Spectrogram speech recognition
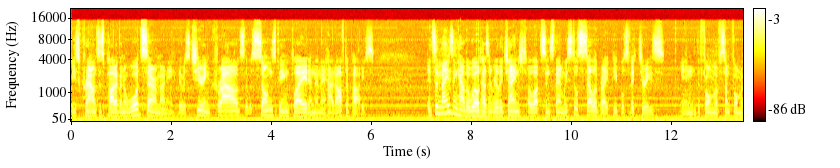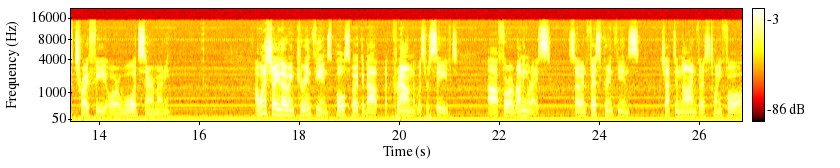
these crowns as part of an award ceremony. There was cheering crowds, there was songs being played, and then they had after parties. It's amazing how the world hasn't really changed a lot since then. We still celebrate people's victories in the form of some form of trophy or award ceremony. I want to show you, though, in Corinthians, Paul spoke about a crown that was received uh, for a running race. So in 1 Corinthians chapter 9, verse 24,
